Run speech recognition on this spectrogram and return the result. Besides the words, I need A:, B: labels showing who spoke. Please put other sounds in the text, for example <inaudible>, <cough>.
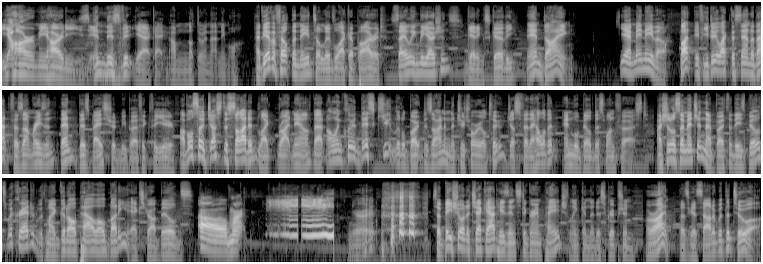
A: Yar me hearties, in this video- Yeah, okay, I'm not doing that anymore. Have you ever felt the need to live like a pirate, sailing the oceans, getting scurvy, and dying? Yeah, me neither. But if you do like the sound of that for some reason, then this base should be perfect for you. I've also just decided, like right now, that I'll include this cute little boat design in the tutorial too, just for the hell of it, and we'll build this one first. I should also mention that both of these builds were created with my good old pal old buddy, Extraar Builds.
B: Oh my. <laughs>
A: You Alright. <laughs> so be sure to check out his Instagram page, link in the description. Alright, let's get started with the tour.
